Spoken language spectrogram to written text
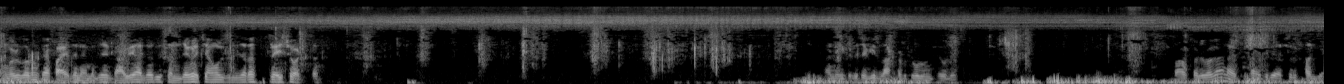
आंघोळ करून काय फायदा नाही. म्हणजे गावी आल्यावरती संध्याकाळची आंघोळ केली जरा फ्रेश वाटतं. आणि इकडे सगळी लाकड तोडून ठेवले. पावसाळ बघा नाही तर काहीतरी असेल खाल्ले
